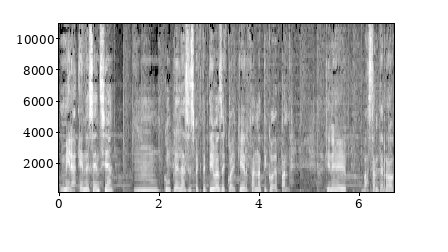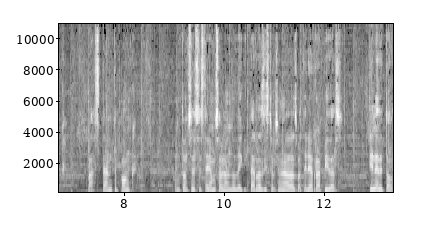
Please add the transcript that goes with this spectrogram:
Mira, en esencia, mmm, cumple las expectativas de cualquier fanático de Panda. Tiene bastante rock, bastante punk. Entonces estaríamos hablando de guitarras distorsionadas, baterías rápidas. Tiene de todo.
